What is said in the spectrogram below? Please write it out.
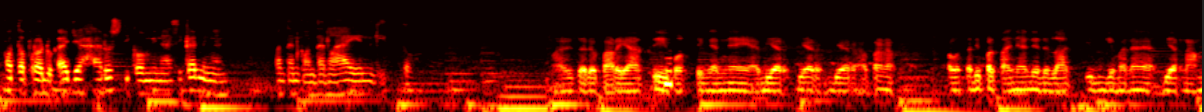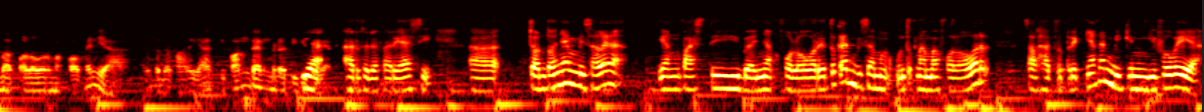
foto produk aja harus dikombinasikan dengan konten-konten lain gitu. Harus ada variasi postingannya ya biar biar biar apa kalau tadi pertanyaannya adalah gimana biar nambah follower sama komen ya harus ada variasi konten berarti gitu ya, kan? harus ada variasi. Uh, contohnya misalnya yang pasti banyak follower itu kan bisa untuk nambah follower salah satu triknya kan bikin giveaway ya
